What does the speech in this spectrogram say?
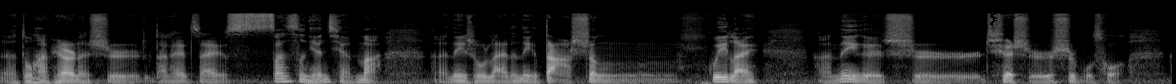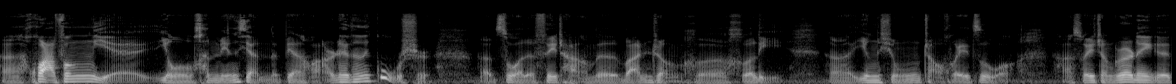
呃动画片呢，是大概在三四年前吧，呃那时候来的那个《大圣归来》啊，那个是确实是不错。呃，画风也有很明显的变化，而且他那故事，呃，做的非常的完整和合理，呃，英雄找回自我，啊，所以整个那个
